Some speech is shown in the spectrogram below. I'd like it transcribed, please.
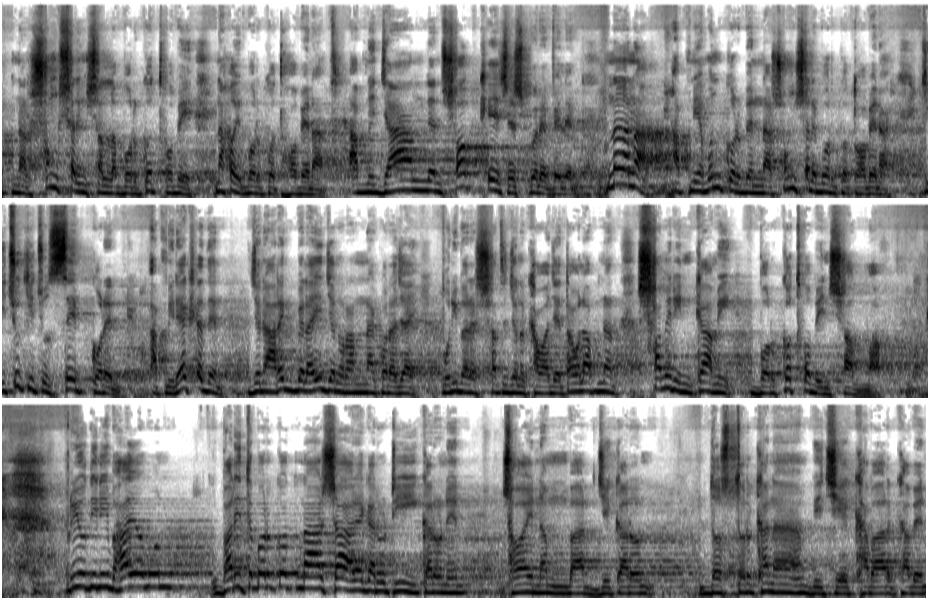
আপনার সংসার ইনশাল্লাহ বরকত হবে, না হয় বরকত হবে না। আপনি যা আনলেন সব খেয়ে শেষ করে ফেলেন। না না, আপনি এমন করবেন না, সংসারে বরকত হবে না। কিছু কিছু সেভ করেন, আপনি রেখে দেন, যেন আরেক বেলায় যেন রান্না করা যায়, পরিবারের সাথে যেন খাওয়া যায়, তাহলে আপনার স্বামীর ইনকামই বরকত হবে ইনশাআল্লাহ প্রিয় দিনী ভাই বোন, বাড়িতে বরকত না আসার এগারোটি কারণের। ছয় নাম্বার যে কারণ, দস্তরখানা, বিছিয়ে খাবার খাবেন।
